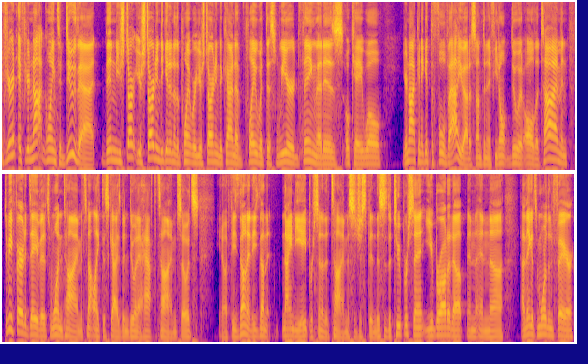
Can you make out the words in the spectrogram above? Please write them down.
if you're if you're not going to do that then you start you're starting to get into the point where you're starting to kind of play with this weird thing that is okay well you're not going to get the full value out of something if you don't do it all the time and to be fair to David it's one time it's not like this guy's been doing it half the time so it's you know if he's done it he's done it 98% of the time this has just been this is the 2% you brought it up and and uh I think it's more than fair.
